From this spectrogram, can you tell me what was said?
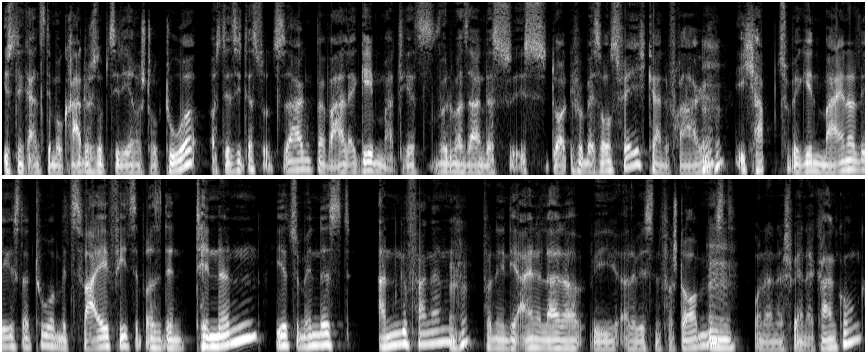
ist eine ganz demokratische subsidiäre Struktur, aus der sich das sozusagen per Wahl ergeben hat. Jetzt würde man sagen, das ist deutlich verbesserungsfähig, keine Frage. Mhm. Ich habe zu Beginn meiner Legislatur mit zwei Vizepräsidentinnen hier zumindest angefangen, mhm. von denen die eine leider, wie alle wissen, verstorben ist, mhm. von einer schweren Erkrankung,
